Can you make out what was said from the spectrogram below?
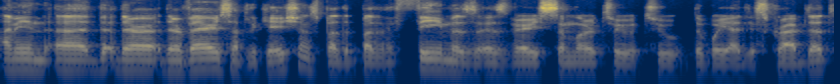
I mean, uh, th- there there are various applications, but but the theme is is very similar to to the way I described it.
